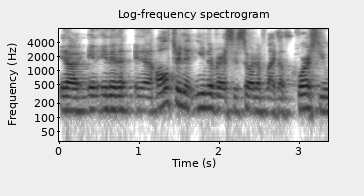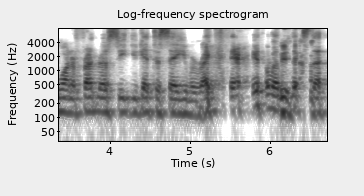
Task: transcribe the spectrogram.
you know, in, in, an, in an alternate universe, is sort of like, of course, you want a front row seat. You get to say you were right there, you know, yeah. next to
